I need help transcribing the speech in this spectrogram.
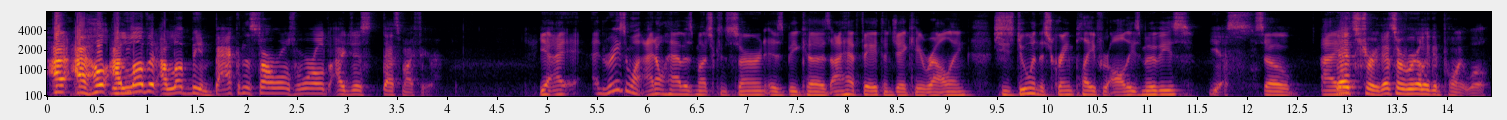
I, I, hope I love it. I love being back in the Star Wars world. I just that's my fear. Yeah, I, the reason why I don't have as much concern is because I have faith in J.K. Rowling. She's doing the screenplay for all these movies. Yes. So I. That's true. That's a really good point, Will.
